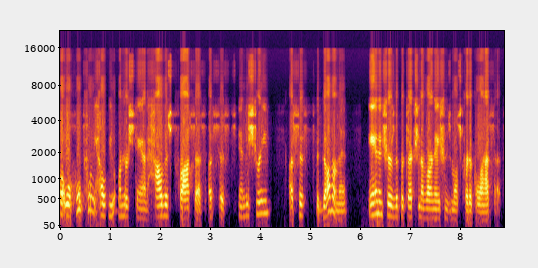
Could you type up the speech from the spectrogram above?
but will hopefully help you understand how this process assists industry, assists the government, and ensures the protection of our nation's most critical assets.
